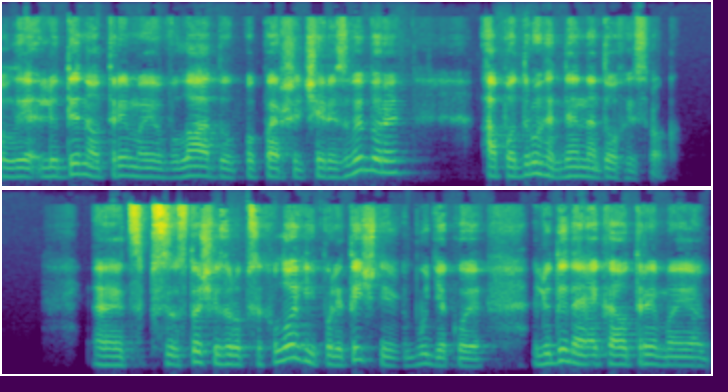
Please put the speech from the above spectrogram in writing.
коли людина отримує владу, по-перше, через вибори, а по-друге, не на довгий срок. Е, З точки зору психології, політичної, будь-якої людина, яка отримує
